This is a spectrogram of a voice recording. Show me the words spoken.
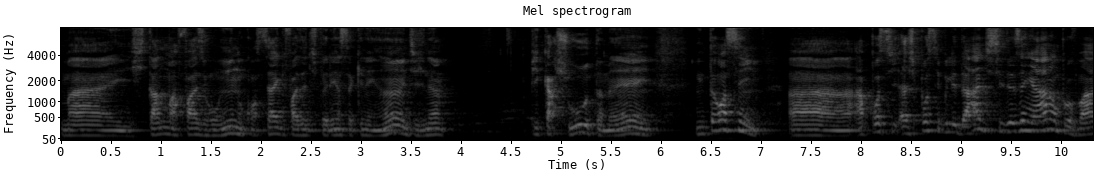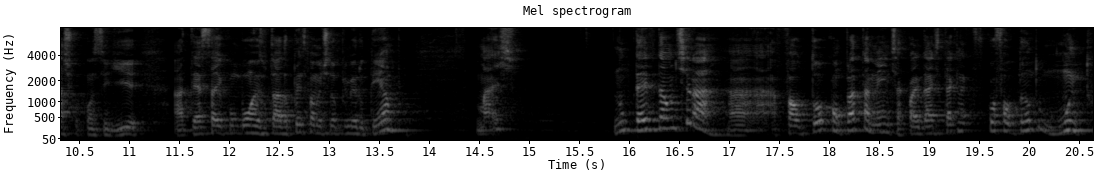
mas está numa fase ruim, não consegue fazer diferença que nem antes, né? Pikachu também. Então, assim, a, a possi as possibilidades se desenharam para o Vasco conseguir até sair com um bom resultado, principalmente no primeiro tempo, mas não teve de onde tirar. A, a, faltou completamente, a qualidade técnica ficou faltando muito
